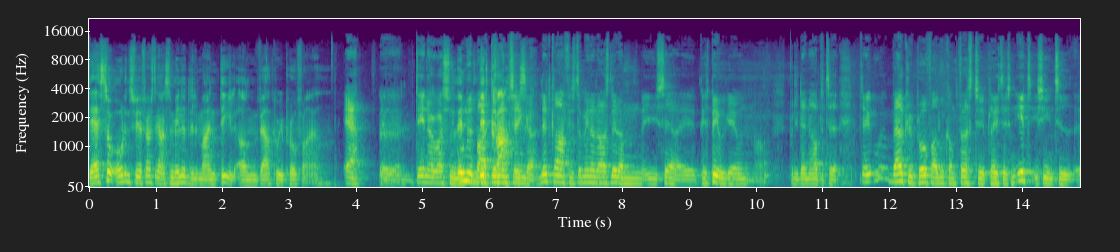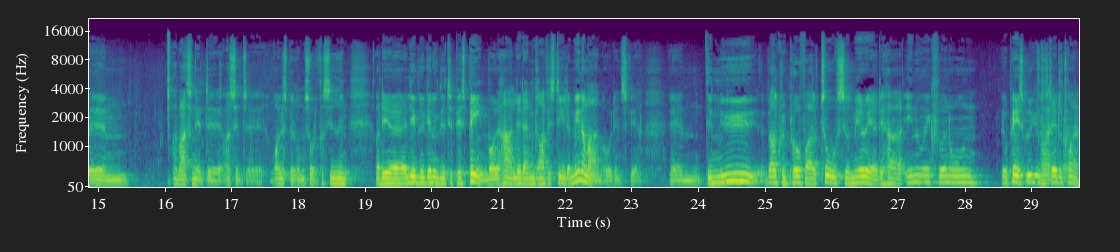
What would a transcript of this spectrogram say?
da jeg så Odin Sphere første gang, så mindede det mig en del om Valkyrie Profile. Ja, øh, det er nok også lidt- umiddelbart lidt det, man grafisk. tænker. Lidt grafisk, der minder det også lidt om især øh, PSP-udgaven, og, fordi den er opdateret. Valkyrie Profile udkom først til PlayStation 1 i sin tid, øh, og var sådan et, øh, også et øh, rollespil, hvor man så det fra siden. Og det er lige blevet genudgivet til PSP'en, hvor det har en lidt anden grafisk stil, der minder meget om Odin Sphere. Øhm, det nye Valkyrie Profile 2 Silmeria, det har endnu ikke fået nogen europæisk udgivelsesdato, tror jeg.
